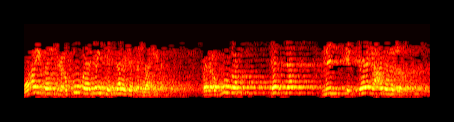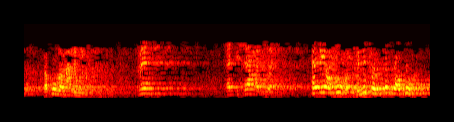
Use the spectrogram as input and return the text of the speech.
وأيضا العقوبة ليست درجة واحدة. فالعقوبة تبدأ من إبداء عدم الرضا. عقوبة معنوية. من الإساحة الواحدة. هذه عقوبة. بالنسبة للطفل عقوبة.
